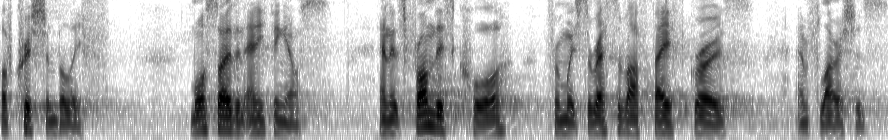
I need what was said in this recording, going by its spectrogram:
of Christian belief, more so than anything else. And it's from this core from which the rest of our faith grows and flourishes.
